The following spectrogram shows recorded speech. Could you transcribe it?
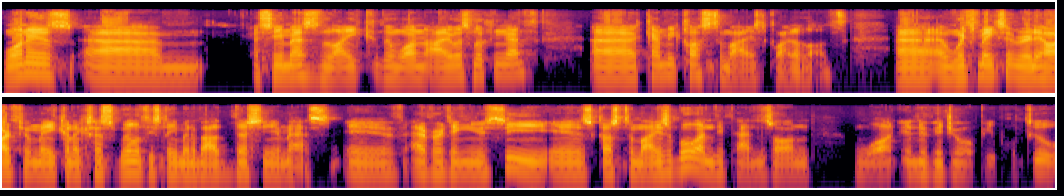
One is um, a CMS like the one I was looking at uh, can be customized quite a lot, uh, which makes it really hard to make an accessibility statement about the CMS if everything you see is customizable and depends on what individual people do.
